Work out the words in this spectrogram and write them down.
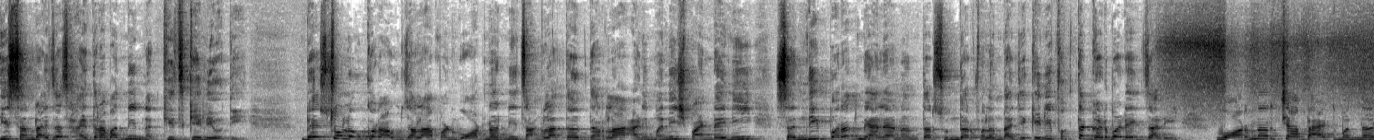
ही सनरायझर्स हैदराबादनी नक्कीच केली होती. बेस्टो लवकर आऊट झाला पण वॉर्नरनी चांगला तग धरला आणि मनीष पांडेनी संधी परत मिळाल्यानंतर सुंदर फलंदाजी केली. फक्त गडबड एक झाली. वॉर्नरच्या बॅटमधनं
